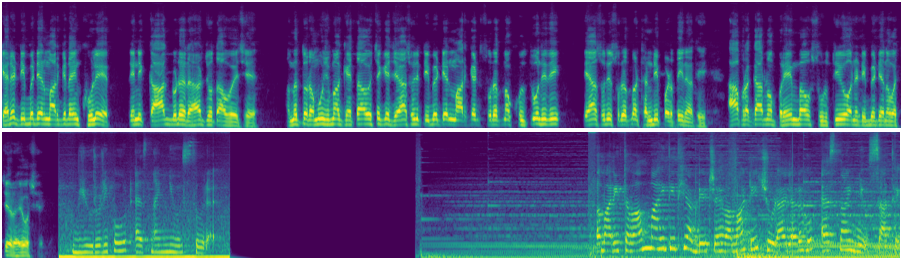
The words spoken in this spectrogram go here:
ક્યારે ટિબેટિયન માર્કેટ અહીં ખુલે તેની કાગ ડોડે રાહ જોતા હોય છે. અમે તો રમૂજમાં કહેતા હોય છે કે જ્યાં સુધી ટિબેટિયન માર્કેટ સુરતમાં ખુલતું નથી, ત્યાં સુધી સુરતમાં ઠંડી પડતી નથી. આ પ્રકારનો પ્રેમભાવ સુરતીઓ અને ટિબેટિયનો વચ્ચે રહ્યો છે. Bureau report S news Surat. અમારી તમામ માહિતીથી અપડેટ રહેવા માટે જોડાયેલા રહો એસ ન્યૂઝ સાથે.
